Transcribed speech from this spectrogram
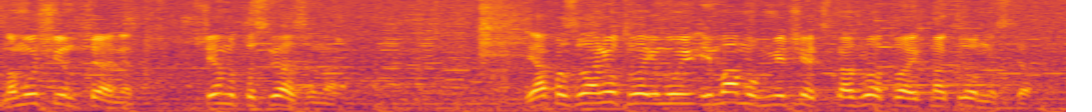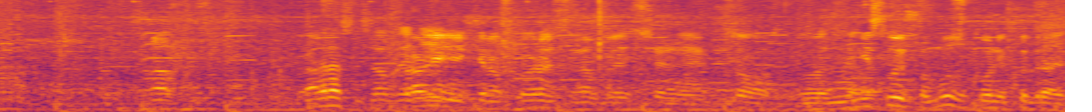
на мужчин тянет. С чем это связано? Я позвоню твоему имаму в мечеть, скажу о твоих наклонностях. Управление Кировского района оповещения. Кто? Не слышу, музыку у них играет.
